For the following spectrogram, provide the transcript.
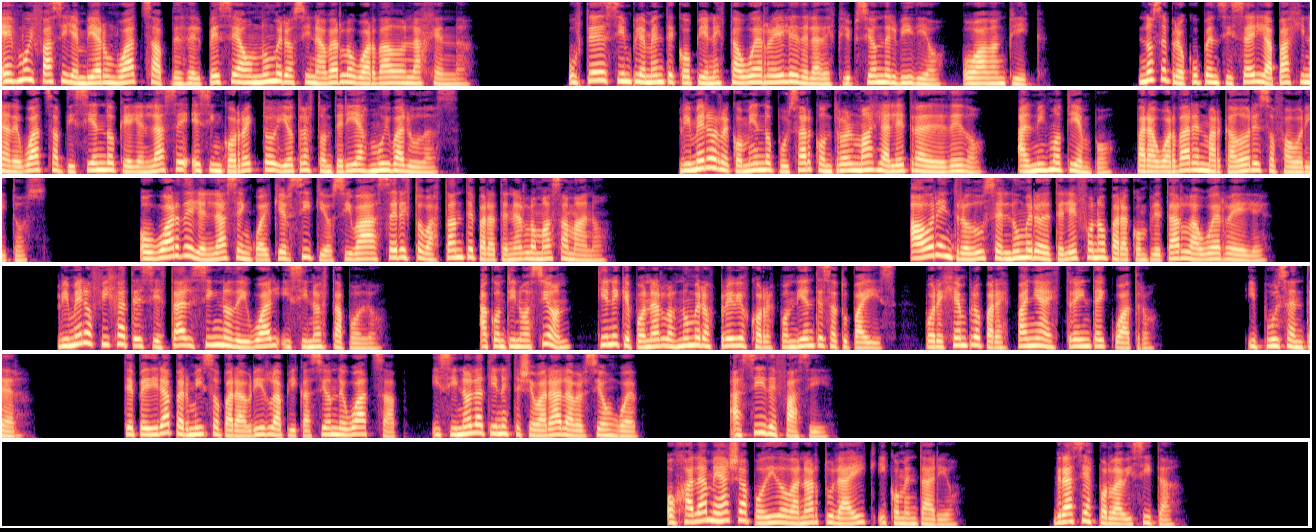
Es muy fácil enviar un WhatsApp desde el PC a un número sin haberlo guardado en la agenda. Ustedes simplemente copien esta URL de la descripción del vídeo, o hagan clic. No se preocupen si sé la página de WhatsApp diciendo que el enlace es incorrecto y otras tonterías muy baludas. Primero recomiendo pulsar control más la letra de dedo, al mismo tiempo, para guardar en marcadores o favoritos. O guarde el enlace en cualquier sitio si va a hacer esto bastante para tenerlo más a mano. Ahora introduce el número de teléfono para completar la URL. Primero fíjate si está el signo de igual y si no está ponlo. A continuación, tiene que poner los números previos correspondientes a tu país, por ejemplo para España es 34. Y pulsa Enter. Te pedirá permiso para abrir la aplicación de WhatsApp, y si no la tienes te llevará a la versión web. Así de fácil. Ojalá me haya podido ganar tu like y comentario. Gracias por la visita.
